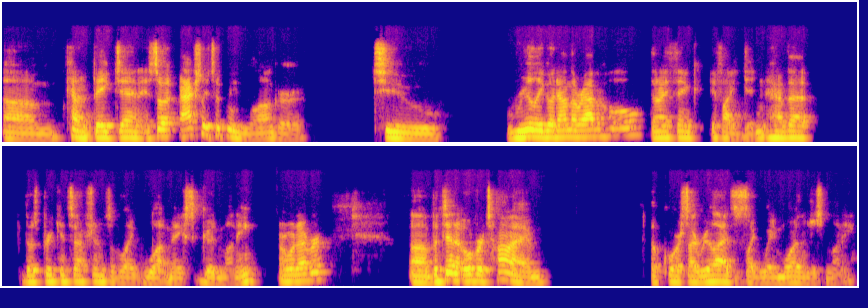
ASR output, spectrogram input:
um, kind of baked in, and so it actually took me longer to really go down the rabbit hole than I think if I didn't have that those preconceptions of like what makes good money or whatever. Uh, but then over time, of course, I realized it's like way more than just money.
